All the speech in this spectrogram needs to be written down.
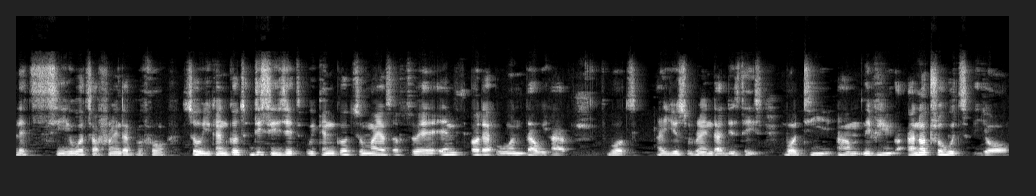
Let's see what I've rendered before. So you can go to this is it. We can go to Maya software and other one that we have but I use render these days. But the um if you are not through with your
